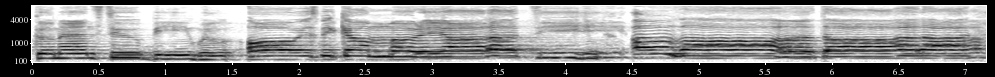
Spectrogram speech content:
commands to be will always become a reality. Oh Allah Ta'ala,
